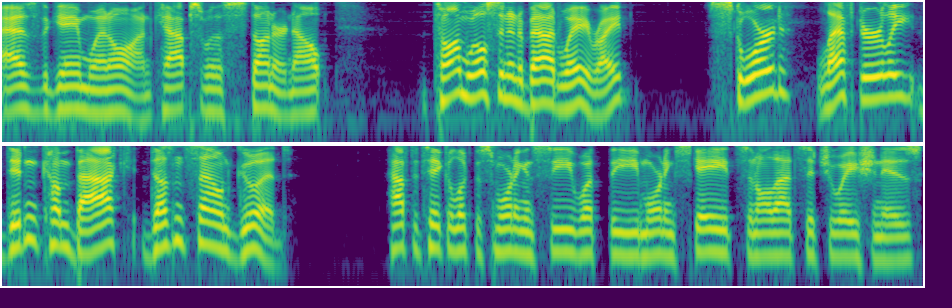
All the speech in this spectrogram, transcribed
as the game went on. Caps with a stunner. Now, Tom Wilson in a bad way, right? Scored, left early, didn't come back. Doesn't sound good. Have to take a look this morning and see what the morning skates and all that situation is.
